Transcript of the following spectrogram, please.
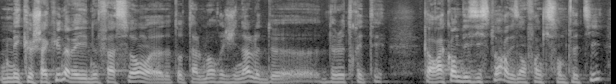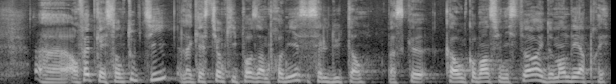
mais que chacune avait une façon totalement originale de le traiter quand on raconte des histoires à des enfants qui sont petits, euh, en fait, quand ils sont tout petits, la question qu'ils posent en premier, c'est celle du temps. Parce que quand on commence une histoire, ils demandent et après.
